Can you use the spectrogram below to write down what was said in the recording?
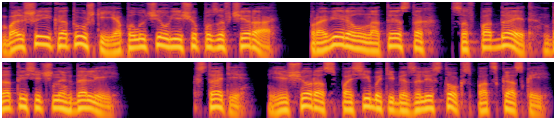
Большие катушки я получил еще позавчера, Проверил на тестах, совпадает до тысячных долей. Кстати, еще раз спасибо тебе за листок с подсказкой.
